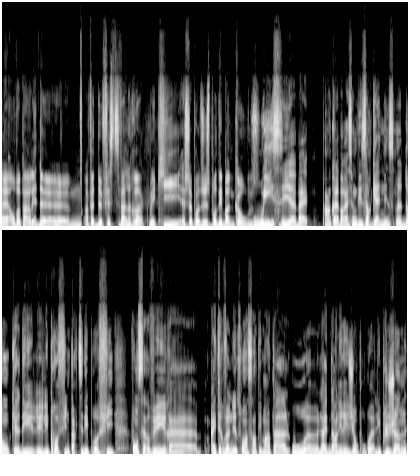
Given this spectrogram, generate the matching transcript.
euh, on va parler de, euh, en fait, de festivals rock, mais qui se produisent pour des bonnes causes. Oui, c'est euh, ben, en collaboration avec des organismes. Donc, des, les, les profits, une partie des profits vont servir à intervenir soit en santé mentale ou euh, l'aide dans les régions pour euh, les plus jeunes.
